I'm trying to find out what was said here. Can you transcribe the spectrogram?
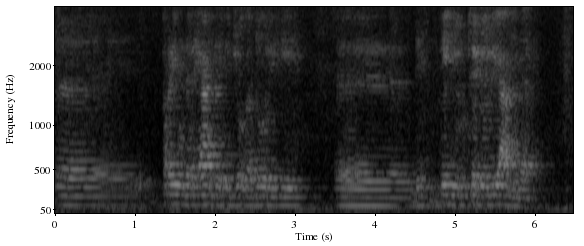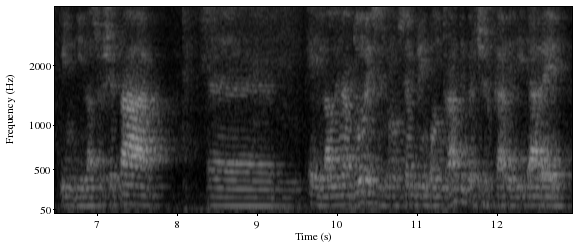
eh, prendere anche dei giocatori di, eh, de, degli ulteriori under. Quindi la società eh, e l'allenatore si sono sempre incontrati per cercare di dare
